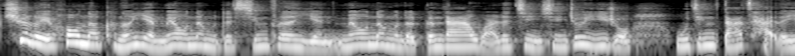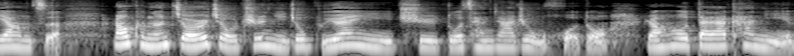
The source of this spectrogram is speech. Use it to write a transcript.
去了以后呢，可能也没有那么的兴奋，也没有那么的跟大家玩的尽兴，就一种无精打采的样子。然后可能久而久之，你就不愿意去多参加这种活动。然后大家看你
